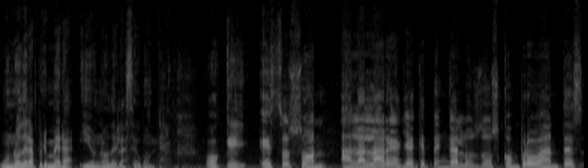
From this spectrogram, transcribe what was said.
uno de la primera y uno de la segunda. Ok, estos son a la larga, ya que tenga los dos comprobantes,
